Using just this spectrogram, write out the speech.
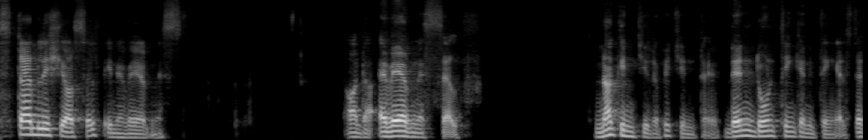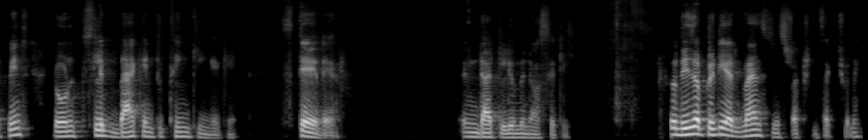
establish yourself in awareness or the awareness self nakinchirapi chintayat then don't think anything else that means don't slip back into thinking again stay there in that luminosity. So these are pretty advanced instructions actually.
